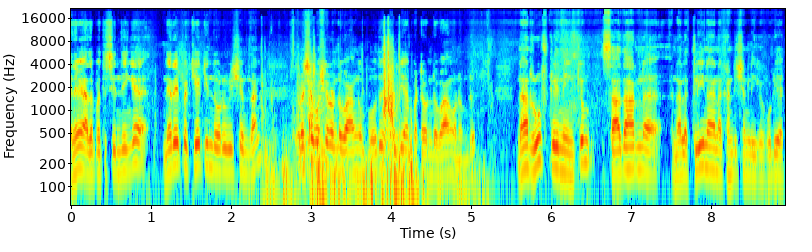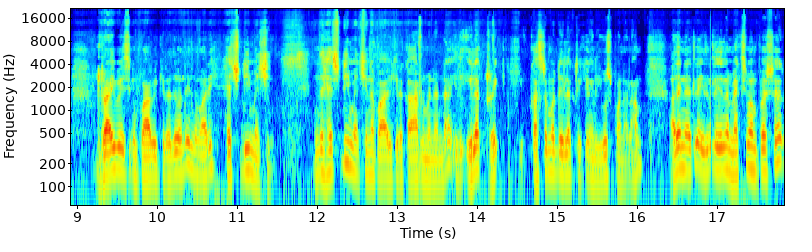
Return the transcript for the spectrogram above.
எனவே அதை பற்றி சிந்திங்க. நிறைய பேர் கேட்டிருந்த ஒரு விஷயம் தான் ப்ரெஷர் ஒன்று ஒன்று வாங்கும்போது சரியாப்பட்ட ஒன்று வாங்கணும்னு. நான் ரூஃப் கிளீனிங்க்கும் சாதாரண நல்ல க்ளீனான கண்டிஷனில் இருக்கக்கூடிய டிரைவேஸுக்கும் பாவிக்கிறது வந்து இந்த மாதிரி ஹெச்டி மெஷின் இந்த ஹெச்டி மெஷினை பாவிக்கிற காரணம் என்னென்னா இது எலக்ட்ரிக் கஸ்டமர் எலக்ட்ரிக் எங்களுக்கு யூஸ் பண்ணலாம். அதே நேரத்தில் இதில் இதில் மேக்ஸிமம் ப்ரெஷர்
